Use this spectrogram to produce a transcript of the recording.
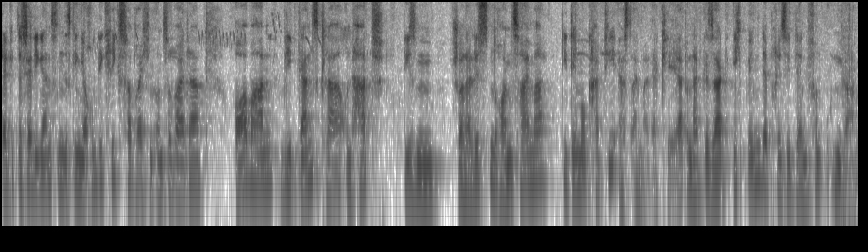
da gibt es ja die ganzen, es ging ja auch um die Kriegsverbrechen und so weiter. Orban blieb ganz klar und hat diesem Journalisten Ronsheimer die Demokratie erst einmal erklärt und hat gesagt, ich bin der Präsident von Ungarn.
